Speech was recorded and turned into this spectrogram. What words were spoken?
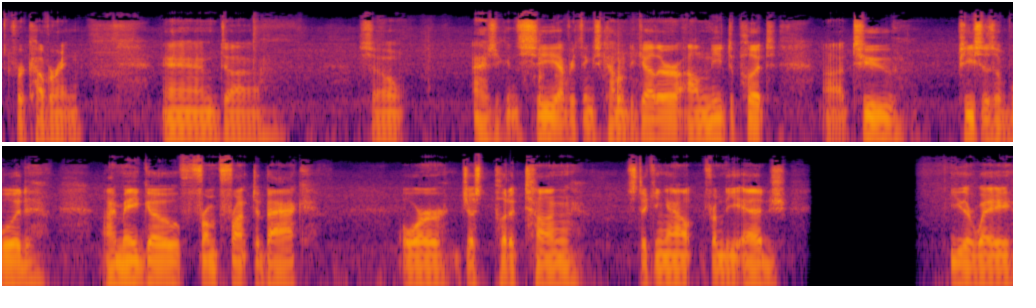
for covering. And uh, so as you can see, everything's coming together. I'll need to put uh, two pieces of wood. I may go from front to back or just put a tongue sticking out from the edge either way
